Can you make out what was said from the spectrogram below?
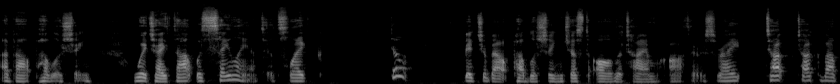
about publishing, which I thought was salient. It's like, don't bitch about publishing just all the time, authors, right? Talk talk about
